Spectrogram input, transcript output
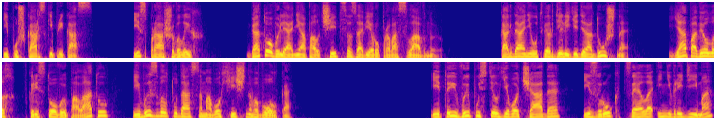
и пушкарский приказ и спрашивал их, готовы ли они ополчиться за веру православную. Когда они утвердили единодушно, я повел их в крестовую палату и вызвал туда самого хищного волка. «И ты выпустил его чада из рук цело и невредимо?»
